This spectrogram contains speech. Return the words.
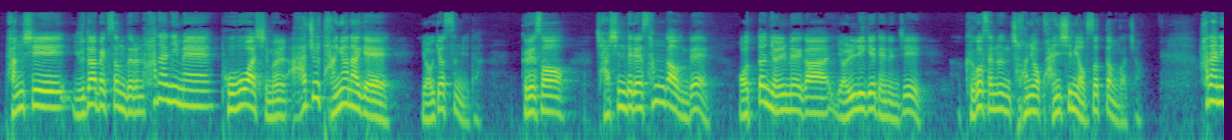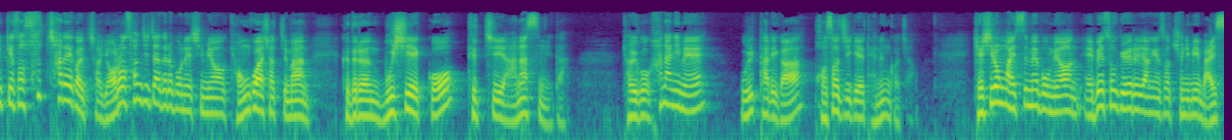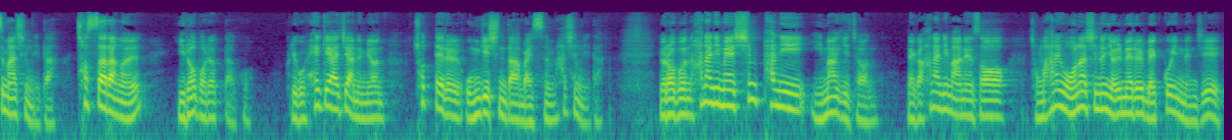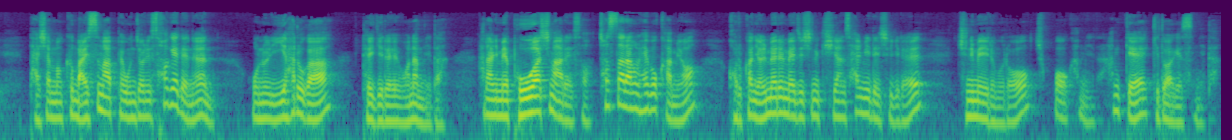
당시 유다 백성들은 하나님의 보호하심을 아주 당연하게 여겼습니다. 그래서 자신들의 삶 가운데 어떤 열매가 열리게 되는지 그것에는 전혀 관심이 없었던 거죠. 하나님께서 수차례 걸쳐 여러 선지자들을 보내시며 경고하셨지만 그들은 무시했고 듣지 않았습니다. 결국 하나님의 울타리가 벗어지게 되는 거죠. 계시록 말씀에 보면 에베소 교회를 향해서 주님이 말씀하십니다. 첫사랑을 잃어버렸다고. 그리고 회개하지 않으면 촛대를 옮기신다 말씀하십니다. 여러분, 하나님의 심판이 임하기 전 내가 하나님 안에서 정말 하나님 원하시는 열매를 맺고 있는지 다시 한번 그 말씀 앞에 온전히 서게 되는 오늘 이 하루가 되기를 원합니다. 하나님의 보호하심 아래서 첫사랑을 회복하며 거룩한 열매를 맺으시는 귀한 삶이 되시기를 주님의 이름으로 축복합니다. 함께 기도하겠습니다.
